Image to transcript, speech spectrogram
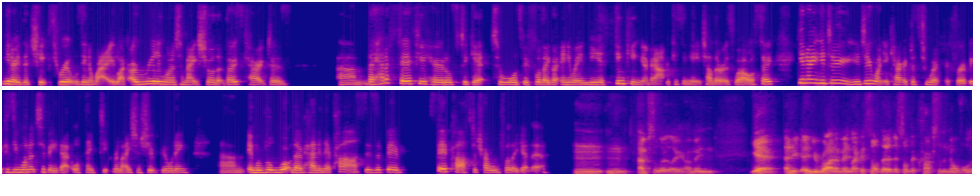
you know the cheap thrills in a way. Like I really wanted to make sure that those characters um, they had a fair few hurdles to get towards before they got anywhere near thinking about kissing each other as well. So, you know, you do you do want your characters to work for it because you want it to be that authentic relationship building. Um, and with what they've had in their past, there's a fair fair path to travel before they get there. Mm-hmm. Absolutely. I mean, yeah, and and you're right. I mean, like it's not the it's not the crux of the novel.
